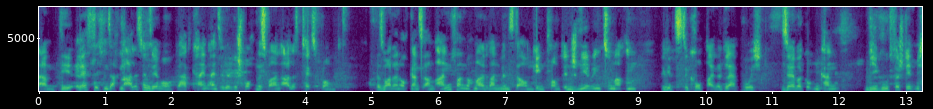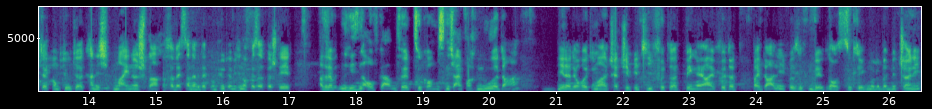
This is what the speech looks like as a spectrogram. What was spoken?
Ähm, die restlichen Sachen, alles in Demo, da hat kein einziger gesprochen, das waren alles Textprompt. Das war dann auch ganz am Anfang nochmal dran, wenn es darum ging, Prompt Engineering zu machen. Da gibt es die Copilot Lab, wo ich selber gucken kann, wie gut versteht mich der Computer, kann ich meine Sprache verbessern, damit der Computer mich noch besser versteht. Also da wird ein riesen Aufgabenfeld zukommen, ist nicht einfach nur da. Jeder, der heute mal ChatGPT füttert, Bing AI füttert, bei DALI versucht, ein Bild rauszukriegen oder bei Midjourney,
